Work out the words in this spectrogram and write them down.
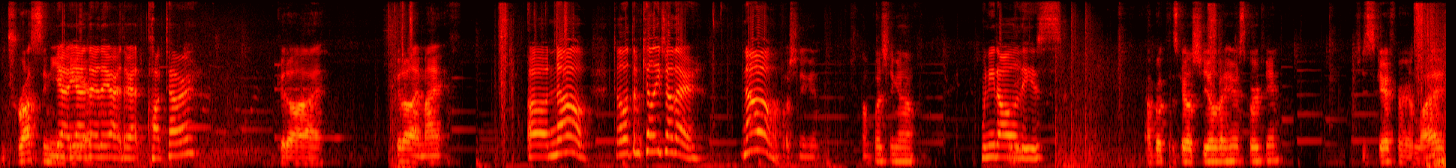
I'm trusting you. Yeah, yeah, there they are. They're at clock tower. Good eye. Good eye, mate. Oh no! Don't let them kill each other. No. I'm pushing it. I'm pushing him. We need all of these. I broke this girl's shield right here, Scorpion. She's scared for her life.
